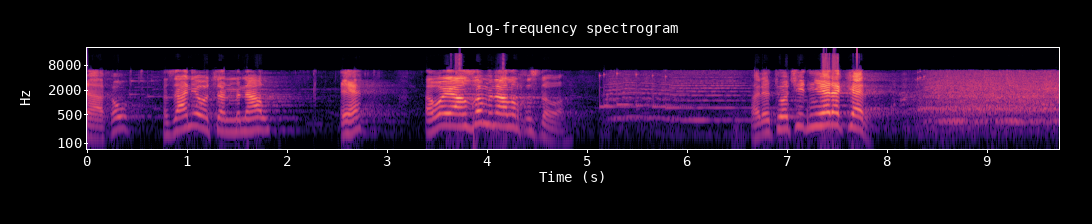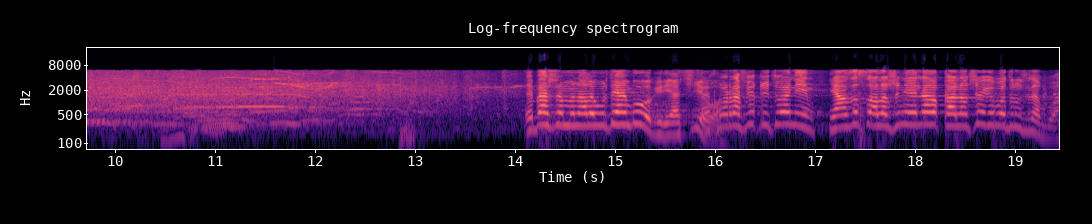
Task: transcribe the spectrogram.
ناخەو زانیەوە چەند مناڵ؟ ئێ؟ ئەوە یانزە مناڵم خستەوە. هەرێ تۆ چیت نێرە کرد ئێ باشە مناڵە وردیان بۆ گریا خۆ چیەوە ڕەفیقی تۆ نیم یانزە ساڵە ژنێ ناو قالۆنچێکە بۆ دروست نەبووە.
